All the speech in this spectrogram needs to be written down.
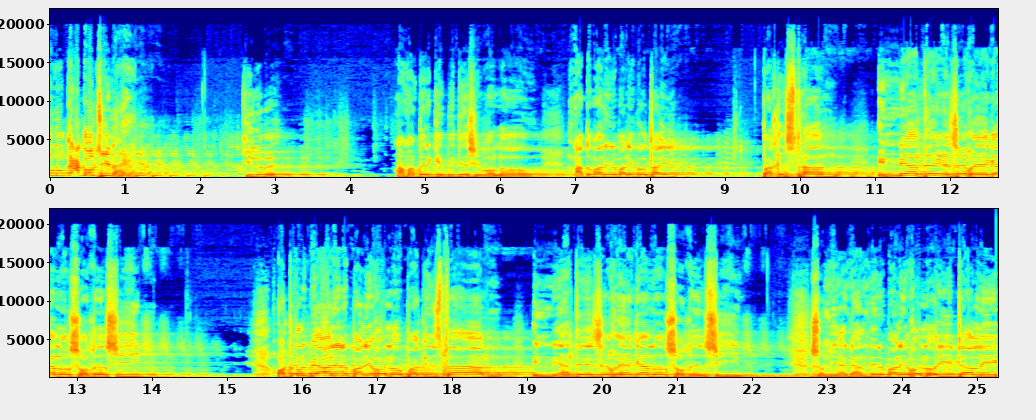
কোনো কাগজই নাই। কি নেবে আমাদেরকে বিদেশে বলো আদবানির বাড়ি কোথায়? পাকিস্তান। ইন্ডিয়াতে এসে হয়ে গেল স্বদেশী। অটল বিহারীর বাড়ি হলো পাকিস্তান। ইন্ডিয়াতে এসে হয়ে গেল স্বদেশী। সোনিয়া গান্ধীর বাড়ি হলো ইটালি।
